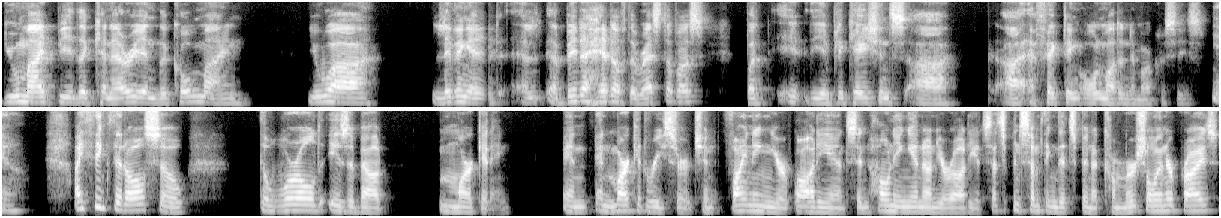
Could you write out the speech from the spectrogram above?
you might be the canary in the coal mine you are living it a, a bit ahead of the rest of us but it, the implications are are affecting all modern democracies. Yeah. I think that also the world is about marketing and and market research and finding your audience and honing in on your audience. That's been something that's been a commercial enterprise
